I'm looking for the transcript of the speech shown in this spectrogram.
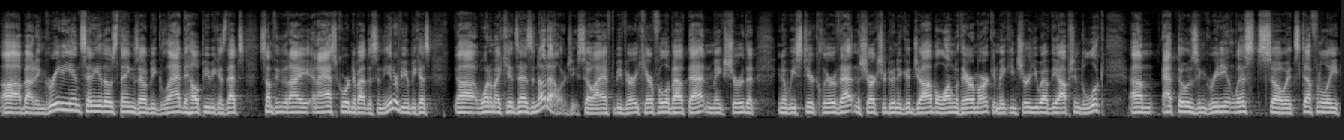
uh, about ingredients, any of those things, I would be glad to help you because that's something that I and I asked Gordon about this in the interview because uh, one of my kids has a nut allergy, so I have to be very careful about that and make sure that you know we steer clear of that. And the Sharks are doing a good job along with Aramark and making sure you have the option to look um, at those ingredient lists. So it's definitely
